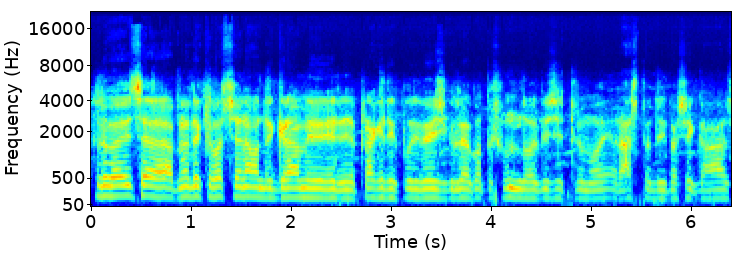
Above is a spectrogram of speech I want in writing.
হ্যালো গাইস আপনারা দেখতে পাচ্ছেন আমাদের গ্রামের প্রাকৃতিক পরিবেশগুলো কত সুন্দর, বিচিত্রময়। রাস্তা দুই পাশে গাছ।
